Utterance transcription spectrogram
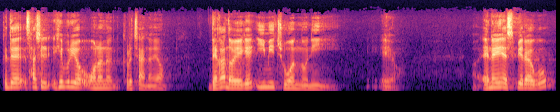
근데 사실 히브리어 원어는 그렇지 않아요. 내가 너에게 이미 주었노니 예요. NASB라고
